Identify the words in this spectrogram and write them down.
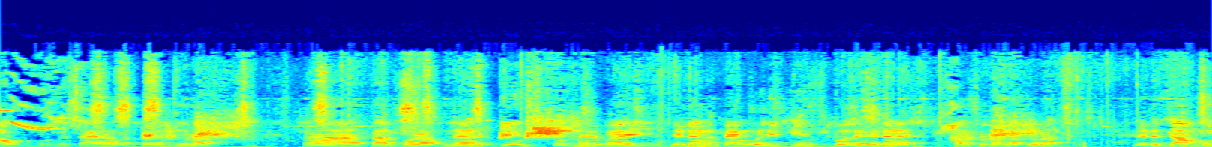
আউল পড়বে চার হাজার টাকা জোড়া। তারপরে আপনার পিন্স পড়বে ভাই যেটা বেঙ্গলি পিন্স বলে এটা ছশো টাকা জোড়া। যেটা জাম্বো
